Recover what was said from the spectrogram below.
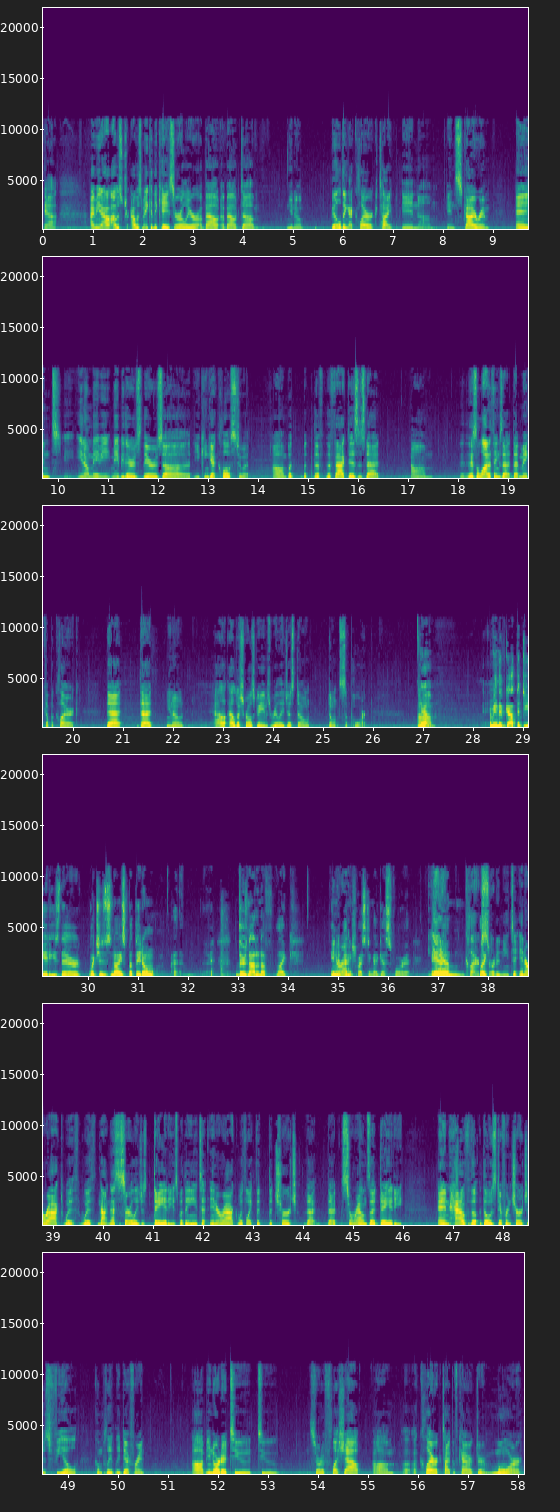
Yeah, I mean, I, I was tr- I was making the case earlier about about um, you know building a cleric type in um, in Skyrim, and you know maybe maybe there's there's uh, you can get close to it, um, but but the the fact is is that um, there's a lot of things that, that make up a cleric that that you know Elder Scrolls games really just don't don't support. Yeah. Um, I mean, they've got the deities there, which is nice, but they don't. Uh, there's not enough like independent questing, I guess, for it. Yeah, And, clerics like, sort of need to interact with with not necessarily just deities, but they need to interact with like the, the church that that surrounds that deity, and have the, those different churches feel completely different, um, in order to to sort of flesh out um, a, a cleric type of character more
